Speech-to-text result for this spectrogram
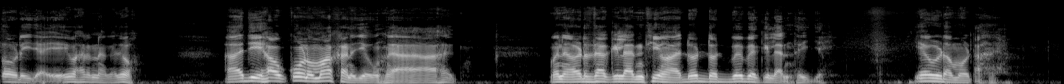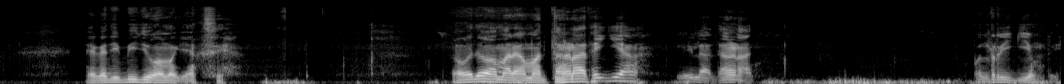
તોડી જાય એ વારના કે જો. હજી હાવ કોણ માખણ જેવું છે આ મને અડધા કિલાનું થયું, આ દોઢ દોઢ બે બે કિલાનું થઈ જાય. એવડા મોટા છે. એક હજી બીજું આમાં ક્યાંક છે. હવે જો અમારે આમાં ધાણા થઈ ગયા, લીલા ધાણા. પલરી ગયું હતું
